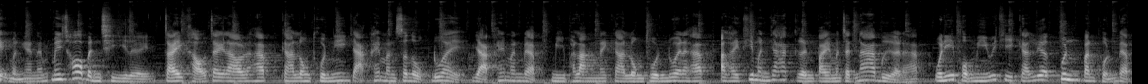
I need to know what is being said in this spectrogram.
ขเหมือนกันนะไม่ชอบบัญชีเลย ใจเขาใจเรานะครับการลงทุนนี่อยากให้มันสนุกด้วย อยากให้มันแบบมีพลังในการลงทุนด้วยนะครับอะไรที่มันยากเกินไปมันจะน่าเบื่อนะครับวันนี้ผมมีวิธีการเลือกหุ้นปันผลแบบ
